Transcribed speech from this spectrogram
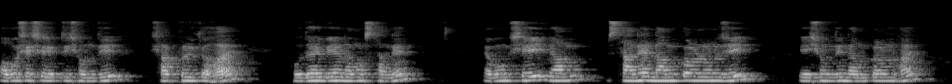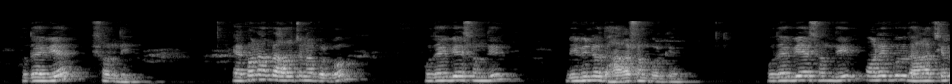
অবশেষে একটি সন্ধি স্বাক্ষরিত হয় হুদাইবিয়া নামক স্থানে এবং সেই নাম, স্থানের নামকরণ অনুযায়ী এই সন্ধির নামকরণ হয় হুদাইবিয়া সন্ধি। এখন আমরা আলোচনা করব হুদাইবিয়া সন্ধির বিভিন্ন ধারা সম্পর্কে। হুদাইবিয়া সন্ধির অনেকগুলো ধারা ছিল,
